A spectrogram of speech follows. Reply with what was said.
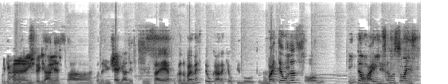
Porque quando é, a gente chegar nessa. Quando a gente é. chegar nesse, nessa época, não vai mais ter o cara que é o piloto. Não vai ter o Han Solo. Então, tem discussões.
